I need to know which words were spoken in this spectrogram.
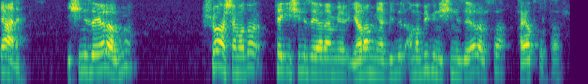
Yani işinize yarar mı? Şu aşamada pek işinize yaramay yaramayabilir ama bir gün işinize yararsa hayat kurtarır.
